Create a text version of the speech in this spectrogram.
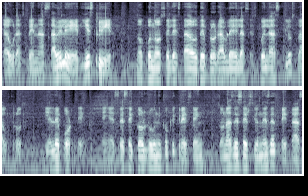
que a duras penas sabe leer y escribir? No conoce el estado deplorable de las escuelas y los claustros y el deporte. En este sector lo único que crecen son las deserciones de atletas,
